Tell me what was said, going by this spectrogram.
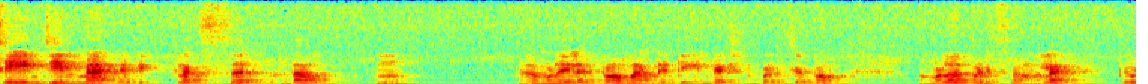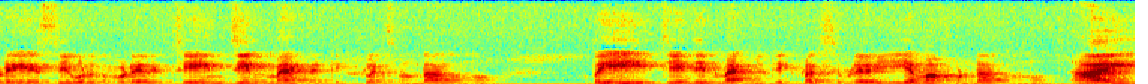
ചേഞ്ച് ഇൻ മാഗ്നറ്റിക് ഫ്ലക്സ് ഉണ്ടാകും. നമ്മൾ ഇലക്ട്രോ മാഗ്നറ്റിക് ഇൻഡക്ഷൻ പഠിച്ചപ്പം നമ്മൾ പഠിച്ചതാണ് അല്ലേ? ഇവിടെ എ സി കൊടുക്കുമ്പോൾ ഒരു ചേഞ്ച് ഇൻ മാഗ്നറ്റിക് ഫ്ലക്സ് ഉണ്ടാകുന്നു. അപ്പൊ ഈ ചേഞ്ച് ഇൻ മാഗ്നറ്റിക് ഫ്ലക്സ് ഇവിടെ ഒരു ഇ എം എഫ് ഉണ്ടാക്കുന്നു. ആ ഇ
